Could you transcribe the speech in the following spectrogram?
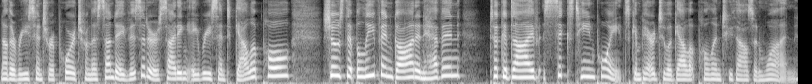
Another recent report from the Sunday Visitor, citing a recent Gallup poll, shows that belief in God and heaven took a dive 16 points compared to a Gallup poll in 2001.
